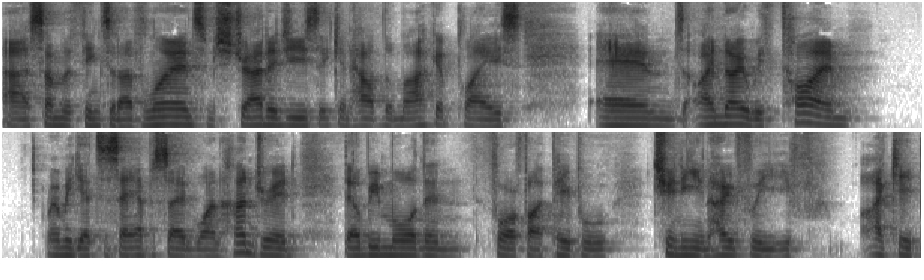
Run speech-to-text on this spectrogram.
uh, some of the things that I've learned, some strategies that can help the marketplace. And I know with time, when we get to say episode 100, there'll be more than four or five people tuning in. Hopefully, if I keep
